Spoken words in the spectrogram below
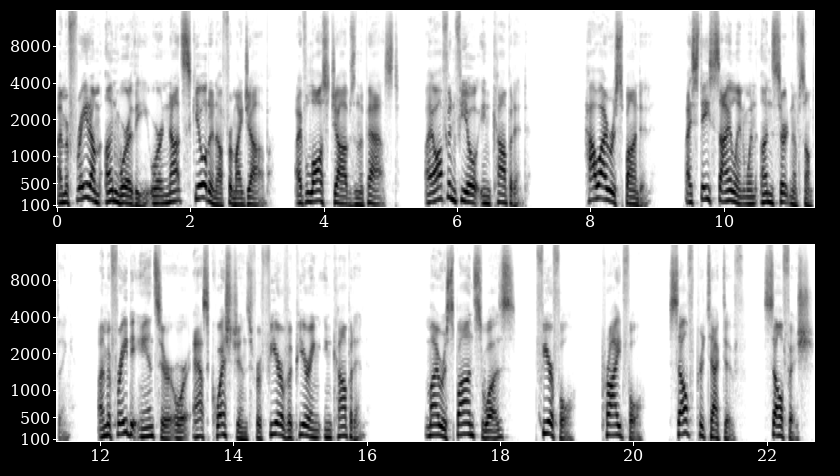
I'm afraid I'm unworthy or not skilled enough for my job. I've lost jobs in the past. I often feel incompetent. How I responded. I stay silent when uncertain of something. I'm afraid to answer or ask questions for fear of appearing incompetent. My response was fearful, prideful, self protective, selfish,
